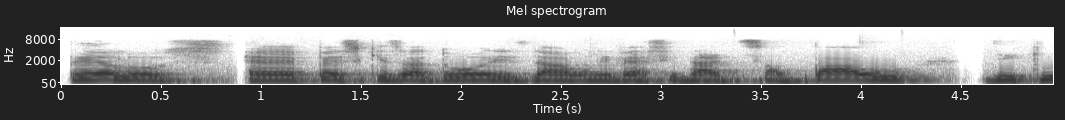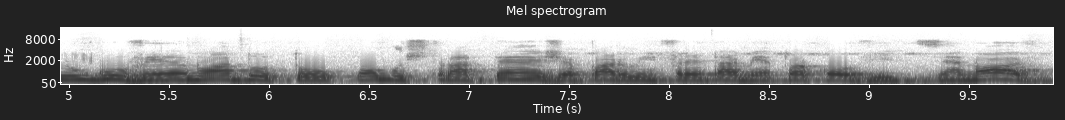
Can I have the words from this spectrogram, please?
pelos é, pesquisadores da Universidade de São Paulo, de que o governo adotou como estratégia para o enfrentamento à Covid-19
